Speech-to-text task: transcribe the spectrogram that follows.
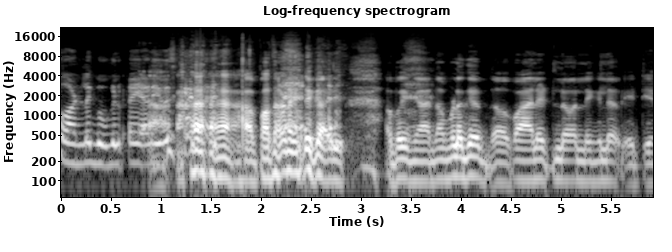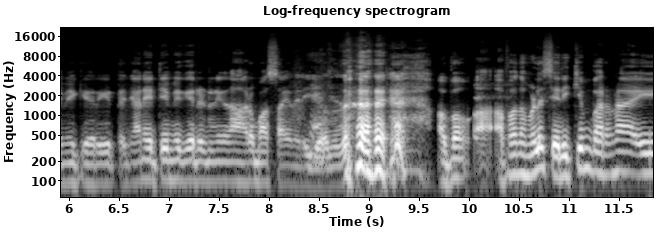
ഫോണിൽ ഗൂഗിൾ പേ ആണ് യൂസ് അപ്പൊ അതാണ് എന്റെ കാര്യം. അപ്പൊ ഞാൻ നമ്മളൊക്കെ വാലറ്റിലോ അല്ലെങ്കിൽ എ ടി എമ്മിൽ കയറിയിട്ട് ഞാൻ എ ടി എമ്മിൽ കയറിയിട്ടുണ്ടെങ്കിൽ ആറ് മാസമായിരുന്നു എനിക്ക് തോന്നുന്നത് അപ്പോൾ അപ്പോൾ നമ്മൾ ശരിക്കും പറഞ്ഞ ഈ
